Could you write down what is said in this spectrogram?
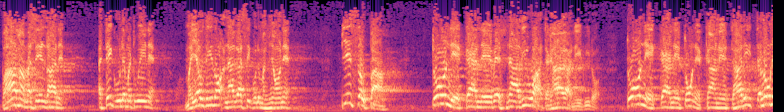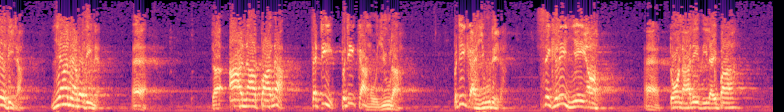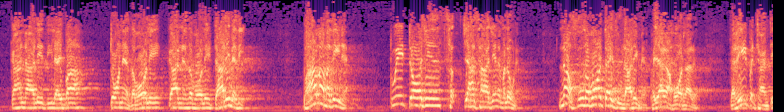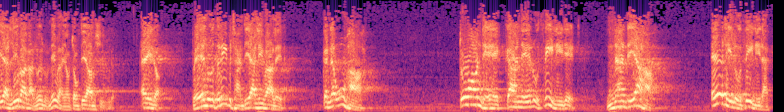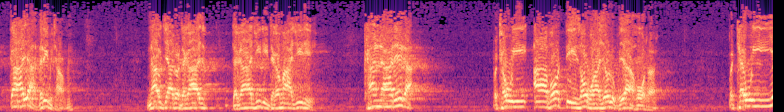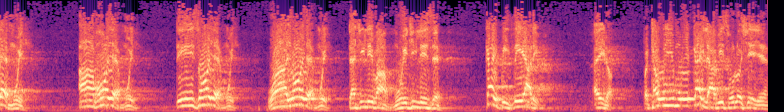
ဘာမှမစင်စားနဲ့အတိတ်ကိုလည်းမတွေးနဲ့မရောက်သေးသောအနာဂတ်စိတ်ကိုလည်းမမျှော်နဲ့ပြစ္ဆုတ်ပါတွန်းနေကံနေပဲနှာသီးဝတကားကနေပြီးတော့တွန်းနေကံနေတွန်းနေကံနေဒါလေးတစ်လုံးနဲ့သိတာများများပဲသိနေ အဲဒါအာနာပါနတတိပဋိကံကိုယူတာပဋိကံယူနေတာစိတ်ကလေးငြိမ်အောင်အဲတွန်းတာလေးသိလိုက်ပါကံတာလေးသိလိုက်ပါတွန်းတဲ့သဘောလေးကံတဲ့သဘောလေးဒါလေးပဲသိဘာမှမသိနဲ့တွေးတော်ခြင်းကြာစာခြင်းလည်းမလုပ်နဲ့နောက်သူသဘောတိုက်သူလာလိမ့်မယ်ဘုရားကဟောထားတယ် သတိပဋ္ဌာန်တရား၄ပါးကလွဲလို့နိဗ္ဗာန်ရောက်ကြောင်းတရားမရှိဘူးတဲ့အဲဒီတော့ဘယ်လိုသတိပဋ္ဌာန်တရား၄ပါးလဲကနဦးဟာတွန်းတယ်ကံတယ်လို့သိနေတဲ့နန္တရားဟာအဲ့ဒီလိုသိနေတာကာယသတိပဋ္ဌာန်ပဲနောက်ကြတော့တကားတကားကြီးတွေတက္ကမကြီးတွေခန္ဓာတွေကပထဝီအာဘောတေဇောဝါယောလို့ဘုရားဟောတာ ပထဝီရဲ့မွေအာဘောရဲ့မွေတေဇောရဲ့မွေဝါယောရဲ့မွေဓာတ်ကြီးလေးပါမွေကြီးလေးစဲကြိုက်ပြီးသေးရလိမ့်အဲ့တော့ပထဝီမွေကြိုက်လာပြီဆိုလို့ရှိရင်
